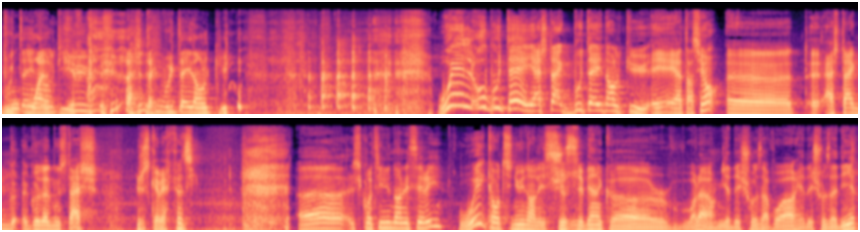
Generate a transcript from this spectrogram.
bouteille Moins dans le pire. cul. hashtag bouteille dans le cul. Will ou bouteille? Hashtag bouteille dans le cul. Et, et attention, euh, euh, hashtag Godal Moustache jusqu'à mercredi. Euh, je continue dans les séries? Oui, continue dans les Je séries. sais bien que euh, voilà, il y a des choses à voir, il y a des choses à dire.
